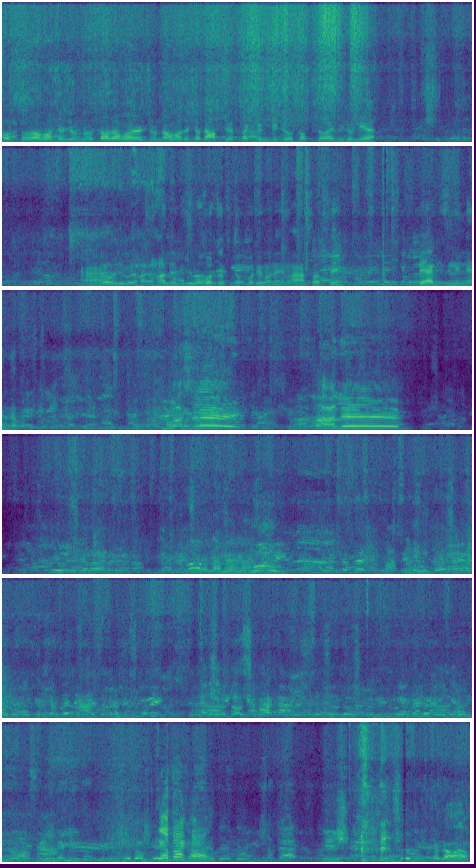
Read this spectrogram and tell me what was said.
তত্ত্বদা মাছের জন্য তাজা মাছের জন্য আমাদের সাথে আপডেট থাকবেন ভিডিও সবসময় ভিডিও নিয়ে? পর্যাপ্ত পরিমাণে মাছ আছে। ব্যাগ নেব। হালিম কেটা খায়? তিনশো বিশ টাকা হ্যাঁ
